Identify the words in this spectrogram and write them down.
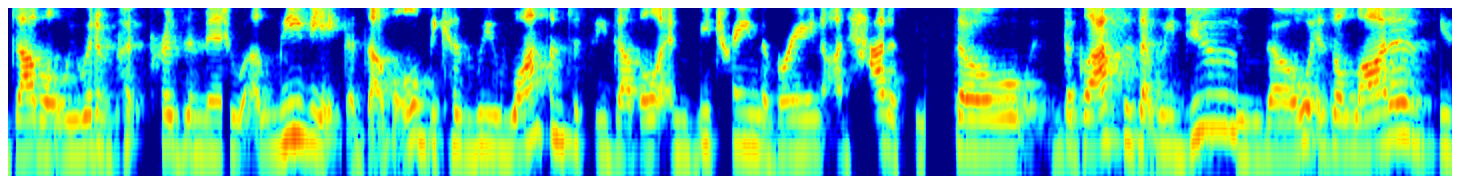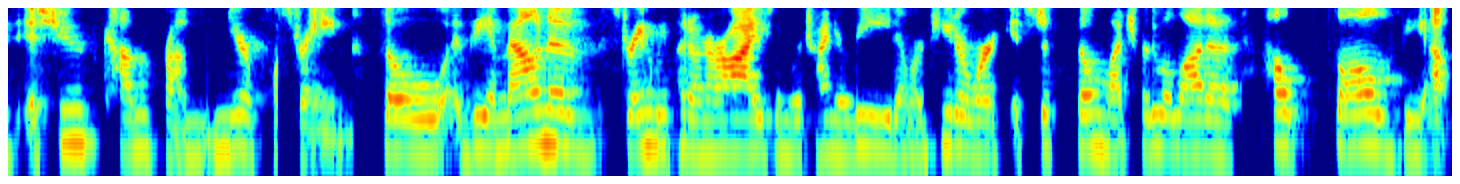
double, we wouldn't put prism in to alleviate the double because we want them to see double and retrain the brain on how to see. So the glasses that we do though is a lot of these issues come from near point strain. So the amount of strain we put on our eyes when we're trying to read and computer work, it's just so much for do a lot of help solve the up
